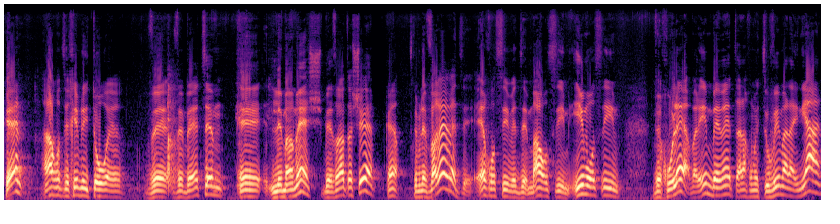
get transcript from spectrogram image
כן? אנחנו צריכים להתעורר ו, ובעצם אה, לממש בעזרת השם, כן, צריכים לברר את זה, איך עושים את זה, מה עושים, אם עושים וכולי, אבל אם באמת אנחנו מצווים על העניין,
